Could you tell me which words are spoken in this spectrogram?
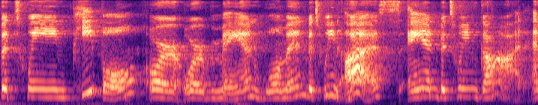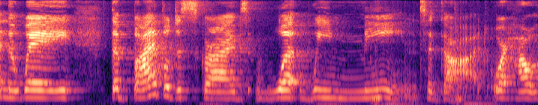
between people or or man, woman, between us and between God and the way the Bible describes what we mean to God or how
